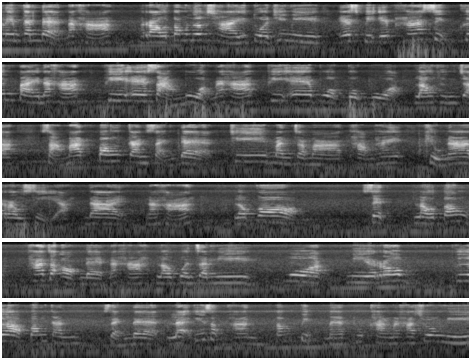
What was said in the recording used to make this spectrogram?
ครีมกันแดดนะคะ เราต้องเลือกใช้ตัวที่มี SPF 50 ขึ้นไปนะคะ PA 3 บวกนะคะ PA บวกบวกบวกเราถึงจะสามารถป้องกันแสงแดดที่มันจะมาทำให้ผิวหน้าเราเสียได้นะคะ แล้วก็เสร็จเราต้องถ้าจะออกแดดนะคะ เราควรจะมีหมวกมีร่มเพื่อป้องกัน แสงแดด และที่สำคัญต้องปิดแมสทุกครั้งนะคะ ช่วงนี้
